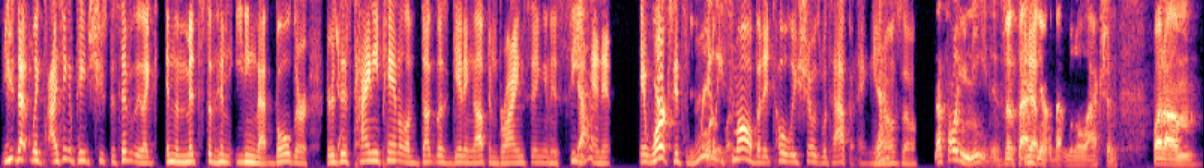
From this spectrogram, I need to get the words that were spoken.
you that like I think of page two specifically, like in the midst of him eating that boulder, there's Yeah. this tiny panel of Douglas getting up and Brian sitting in his seat, Yeah. and it it works. It's It totally really works. small, but it totally shows what's happening, you Yeah. know. So That's all you need. It's just that you know that little action. But um,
